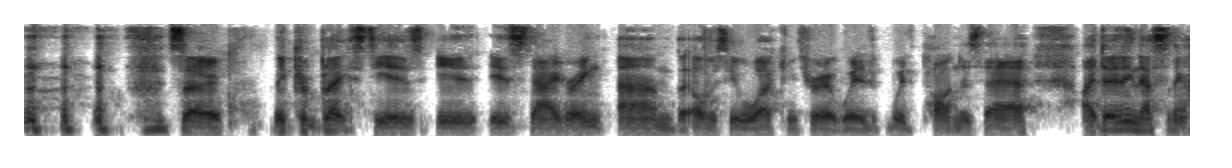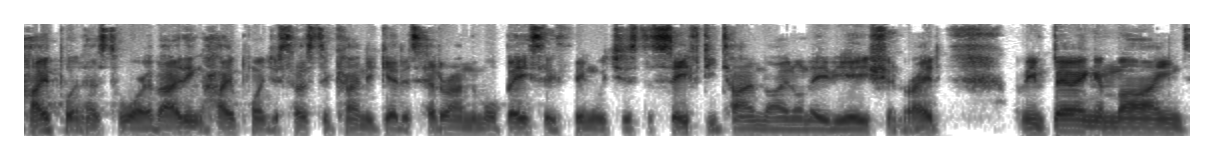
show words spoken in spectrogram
so the complexity is is, is staggering, um, but obviously we're working through it with with partners there. I don't think that's something HyPoint has to worry about. I think HyPoint just has to kind of get its head around the more basic thing, which is the safety timeline on aviation. Right? I mean, bearing in mind.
